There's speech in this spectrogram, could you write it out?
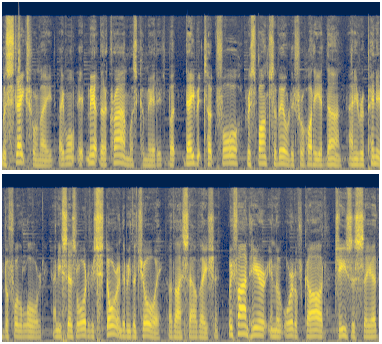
mistakes were made. They won't admit that a crime was committed. But David took full responsibility for what he had done, and he repented before the Lord. And he says, Lord, restore unto me the joy of thy salvation. We find here in the Word of God, Jesus said,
